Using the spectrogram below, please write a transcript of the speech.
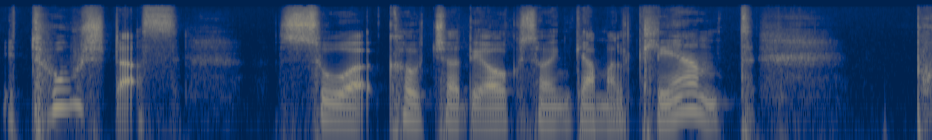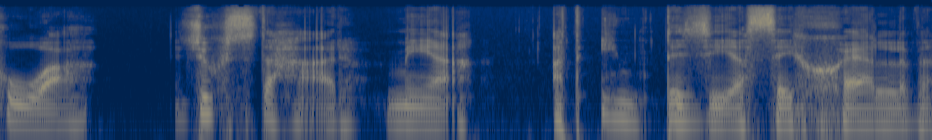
i torsdags så coachade jag också en gammal klient på just det här med att inte ge sig själv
